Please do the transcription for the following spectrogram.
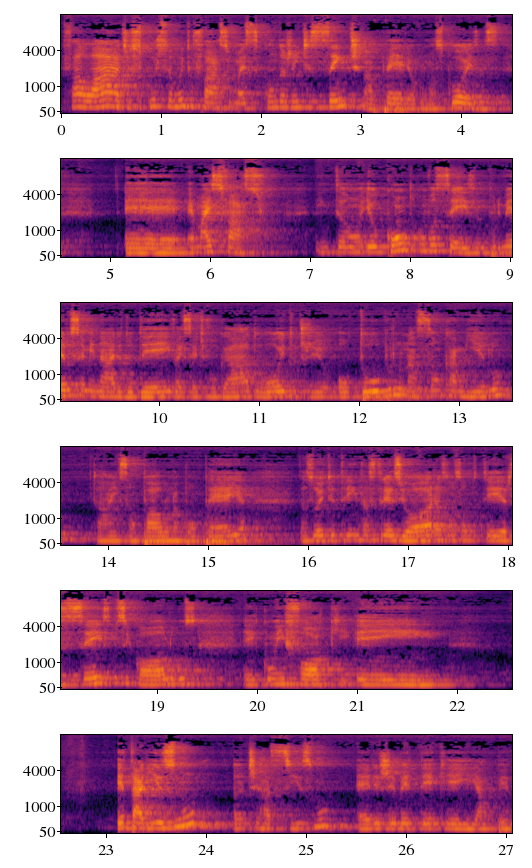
Falar, discurso é muito fácil, mas quando a gente sente na pele algumas coisas, é, é mais fácil. Então, eu conto com vocês no primeiro seminário do DEI, vai ser divulgado 8 de outubro, na São Camilo, tá, em São Paulo, na Pompeia, das 8h30 às 13 horas. Nós vamos ter seis psicólogos eh, com enfoque em etarismo, antirracismo, LGBTQIAP+,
